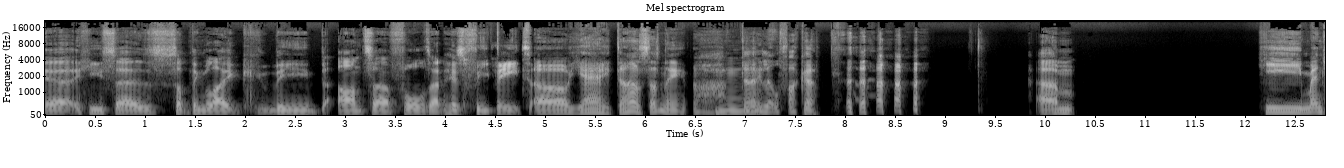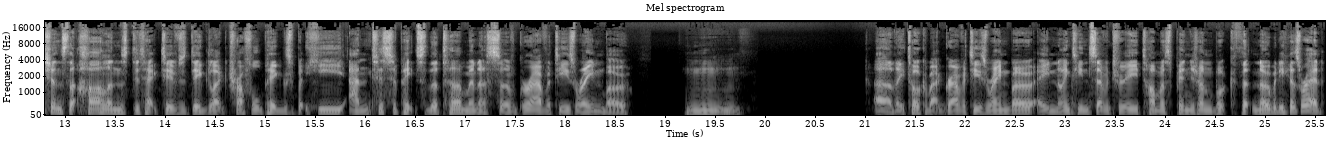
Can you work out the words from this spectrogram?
Uh, he says something like the answer falls at his feet. feet. Oh yeah, he does, doesn't he? Oh, Hmm. dirty little fucker. um, he mentions that Harlan's detectives dig like truffle pigs, but he anticipates the terminus of Gravity's Rainbow. Hmm. Uh, they talk about Gravity's Rainbow, a 1973 Thomas Pynchon book that nobody has read.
